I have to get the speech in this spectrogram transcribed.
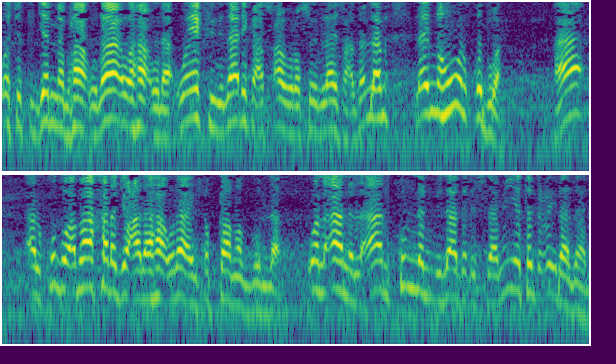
وتتجنب هؤلاء وهؤلاء. ويكفي بذلك أصحاب رسول الله صلى الله عليه وسلم لأنه هو القدوة. ها؟ القدوة ما خرجوا على هؤلاء الحكام الظلام. والآن الآن كل البلاد الإسلامية تدعو إلى ذلك.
